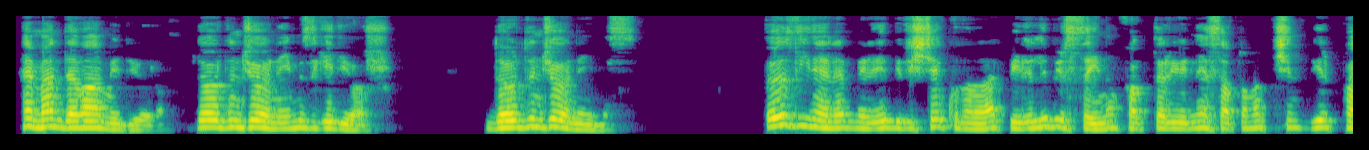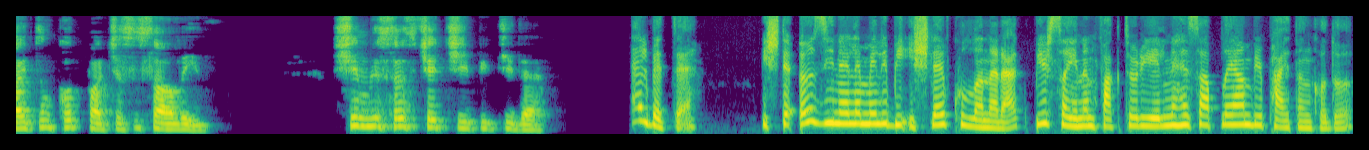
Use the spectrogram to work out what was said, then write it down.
hemen devam ediyorum. Dördüncü örneğimiz geliyor. Dördüncü örneğimiz. Öz yinelemeli bir işlev kullanarak belirli bir sayının faktöriyelini hesaplamak için bir Python kod parçası sağlayın. Şimdi söz ChatGPT'de. Elbette. İşte öz yinelemeli bir işlev kullanarak bir sayının faktöriyelini hesaplayan bir Python kodu.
